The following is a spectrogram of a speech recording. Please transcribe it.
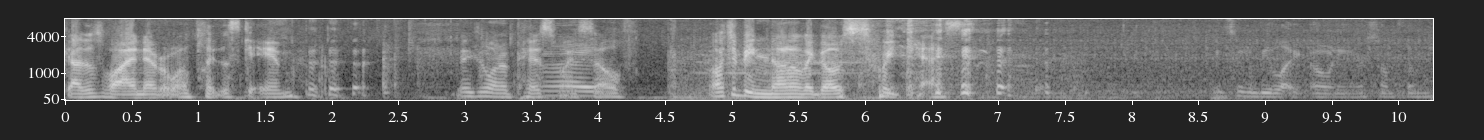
God, this is why I never want to play this game. Makes me want to piss myself. Watch it be none of the ghosts we guessed. it's gonna be like Oni or something.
